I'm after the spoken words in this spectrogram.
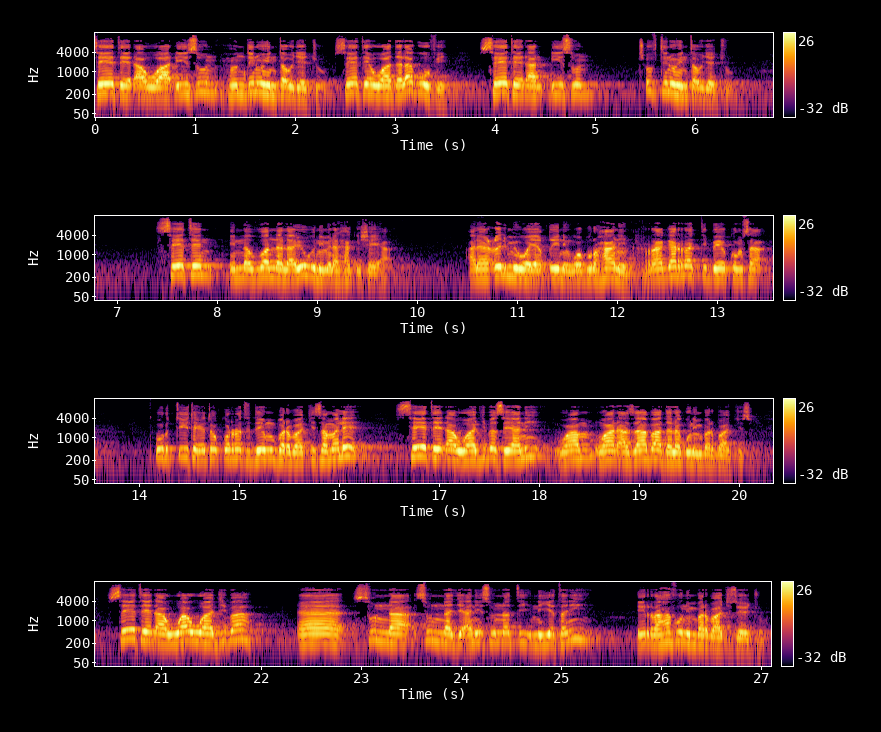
seeteedhaan waa dhiisuun hundinuu hin ta'u jechuudha seetee waa dalaguufi seeteedhaan dhiisuun cuftinuu hin ta'u jechuudha seeteen inna dhanna laa yughni min alhaqi shay'a alaa cilmi wa yaqiini wa burhaanin ragarratti beekumsa qurxii ta'e tokko irratti deemuu barbaachisa malee seeteedhaan waajiba seeyanii waan azaabaa dalaguun hin barbaachisu seeteedhaan waan waajibaa sunna je'anii sunnatti niyyatanii irraa hafuun hin barbaachisu jechuudha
